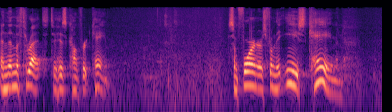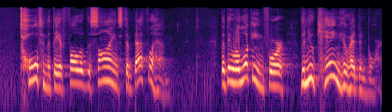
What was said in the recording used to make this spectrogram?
And then the threat to his comfort came. Some foreigners from the east came and told him that they had followed the signs to Bethlehem, that they were looking for the new king who had been born.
